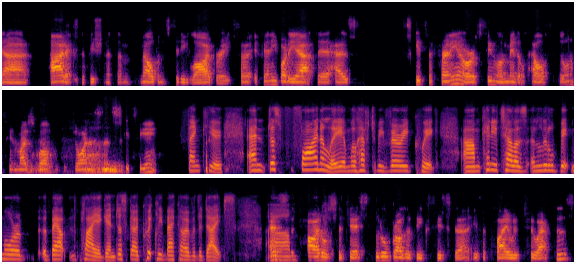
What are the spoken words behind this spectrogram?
uh, art exhibition at the Melbourne City Library. So if anybody out there has schizophrenia or a similar mental health illness, you're most welcome to join us at Schizzy Inc. Thank you. And just finally, and we'll have to be very quick, um, can you tell us a little bit more about the play again? Just go quickly back over the dates. As Um, the title suggests, Little Brother Big Sister is a play with two actors,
